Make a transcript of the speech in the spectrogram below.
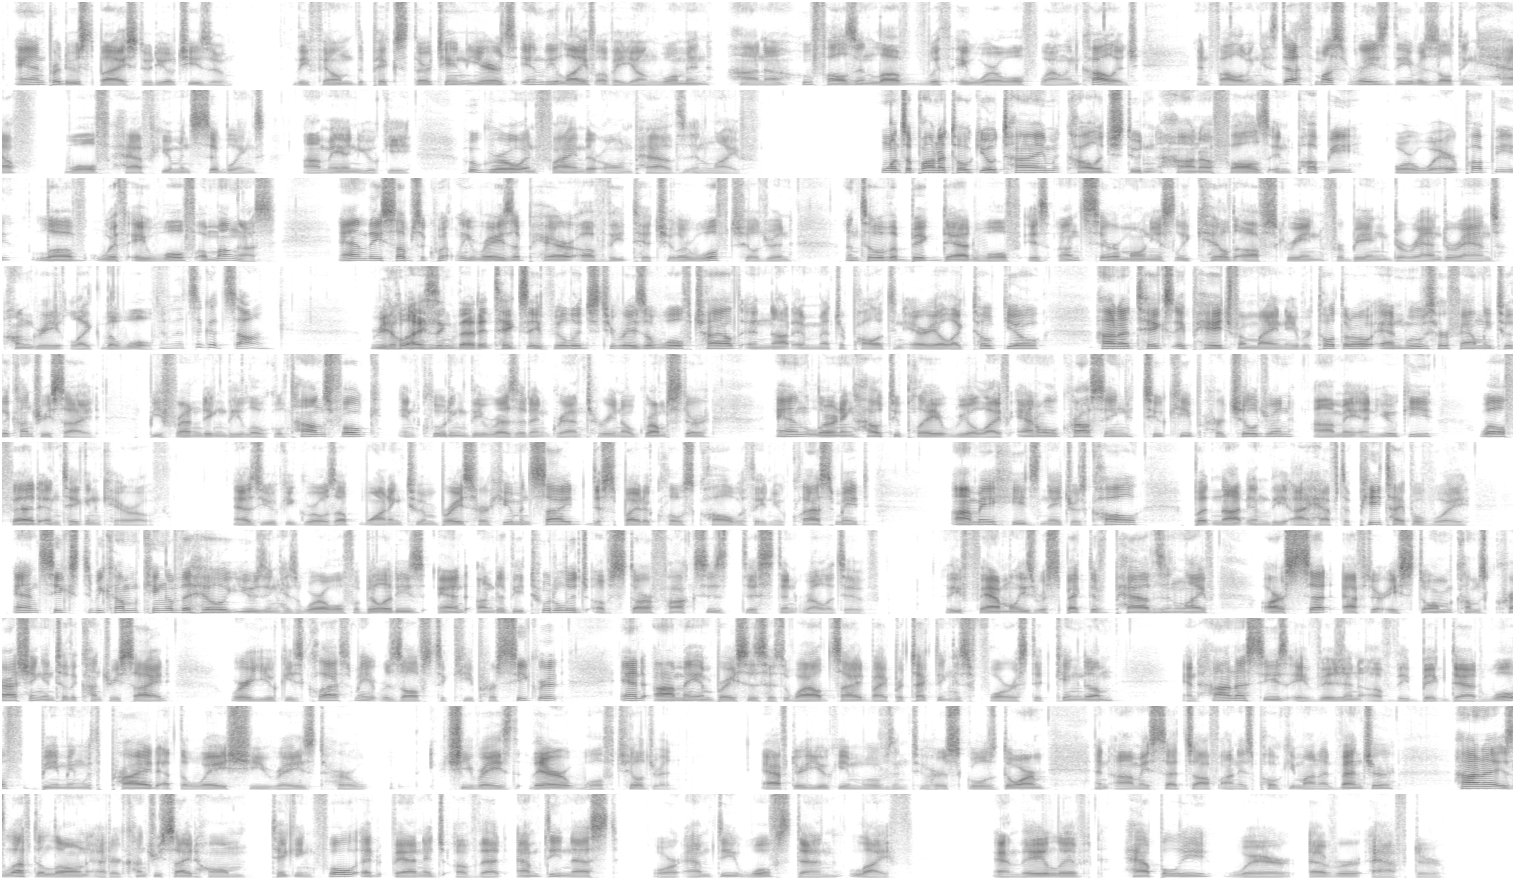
and produced by Studio Chizu. The film depicts 13 years in the life of a young woman, Hana, who falls in love with a werewolf while in college, and following his death must raise the resulting half wolf, half human siblings, Ame and Yuki, who grow and find their own paths in life. Once upon a Tokyo time, college student Hana falls in puppy, or where puppy, love with a wolf among us, and they subsequently raise a pair of the titular wolf children until the big dad wolf is unceremoniously killed off screen for being Duran Duran's Hungry Like the Wolf. oh that's a good song Realizing that it takes a village to raise a wolf child and not a metropolitan area like Tokyo, Hana takes a page from My Neighbor Totoro and moves her family to the countryside, befriending the local townsfolk, including the resident Gran Torino Grumpster, and learning how to play real life Animal Crossing to keep her children, Ame and Yuki, well fed and taken care of. As Yuki grows up wanting to embrace her human side despite a close call with a new classmate, Ame heeds nature's call, but not in the I have to pee type of way, and seeks to become king of the hill using his werewolf abilities and under the tutelage of Star Fox's distant relative. The family's respective paths in life are set after a storm comes crashing into the countryside, where Yuki's classmate resolves to keep her secret, and Ame embraces his wild side by protecting his forested kingdom, and Hana sees a vision of the big dad wolf beaming with pride at the way she raised her she raised their wolf children. After Yuki moves into her school's dorm and Ame sets off on his Pokemon adventure, Hana is left alone at her countryside home, taking full advantage of that empty nest or empty wolf's den life. And they lived happily wherever after.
